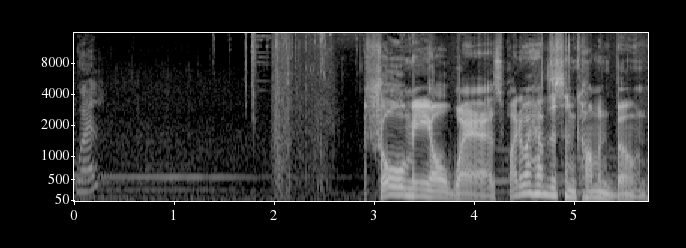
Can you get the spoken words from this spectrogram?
Well, Show me your wares. Why do I have this uncommon bone?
